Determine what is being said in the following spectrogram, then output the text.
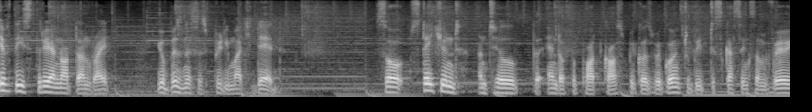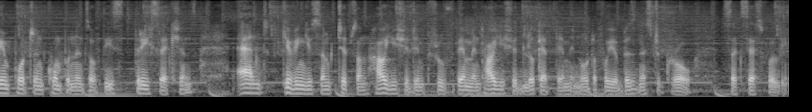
If these three are not done right, your business is pretty much dead so stay tuned until the end of the podcast because we're going to be discussing some very important components of these three sections and giving you some tips on how you should improve them and how you should look at them in order for your business to grow successfully.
